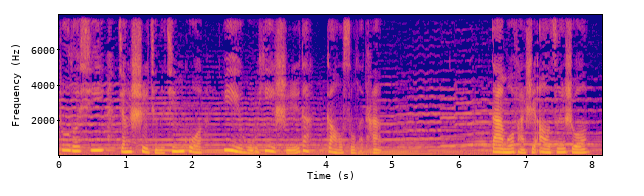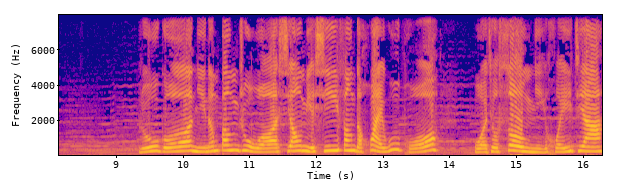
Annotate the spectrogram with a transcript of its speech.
多罗西将事情的经过一五一十的告诉了他。大魔法师奥兹说：“如果你能帮助我消灭西方的坏巫婆，我就送你回家。”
